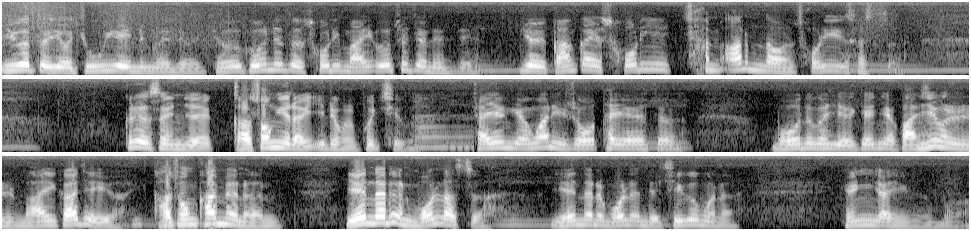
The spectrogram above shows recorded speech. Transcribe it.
이것도 요 주위에 있는 거죠 저 건에도 소리 많이 없어졌는데 여기 강가에 소리 참 아름다운 소리 있었어. 그래서 이제 가송이라 이름을 붙이고 자연 경관이 좋다 해서 모든 것이 굉장히 관심을 많이 가져요. 가송 가면은 옛날에는 몰랐어. 옛날에 몰랐는데 지금은 굉장히 그 뭐,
